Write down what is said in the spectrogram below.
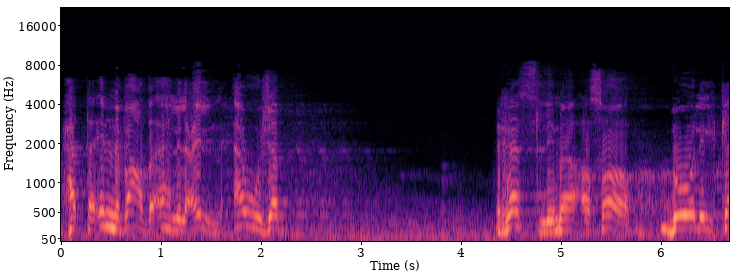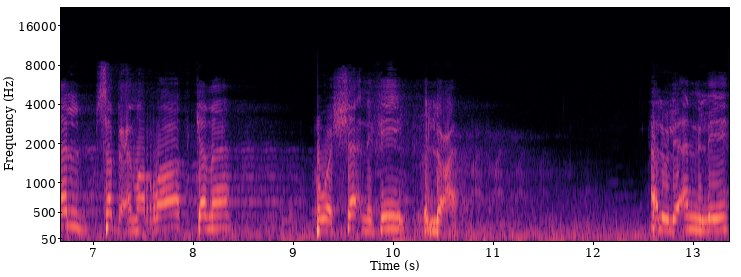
حتى إن بعض أهل العلم أوجب غسل ما أصاب بول الكلب سبع مرات كما هو الشأن في اللعاب. قالوا لأن ليه؟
